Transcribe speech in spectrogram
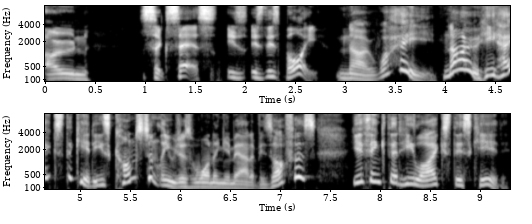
own success, is is this boy. No way. No, he hates the kid. He's constantly just wanting him out of his office. You think that he likes this kid?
